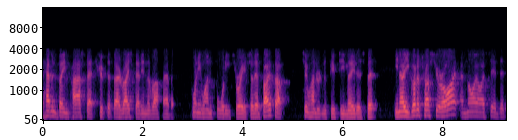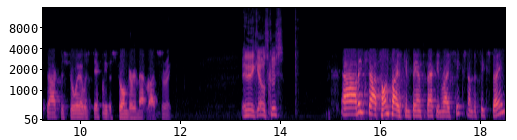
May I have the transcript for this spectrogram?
haven't been past that trip that they raced at in the Rough Habit, 21.43. So they're both up 250 metres. But, you know, you've got to trust your eye. And my eye said that Dark Destroyer was definitely the stronger in that race. Correct. Anything else, Chris? Uh, I think Star Tonte can bounce back in race six, number 16.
